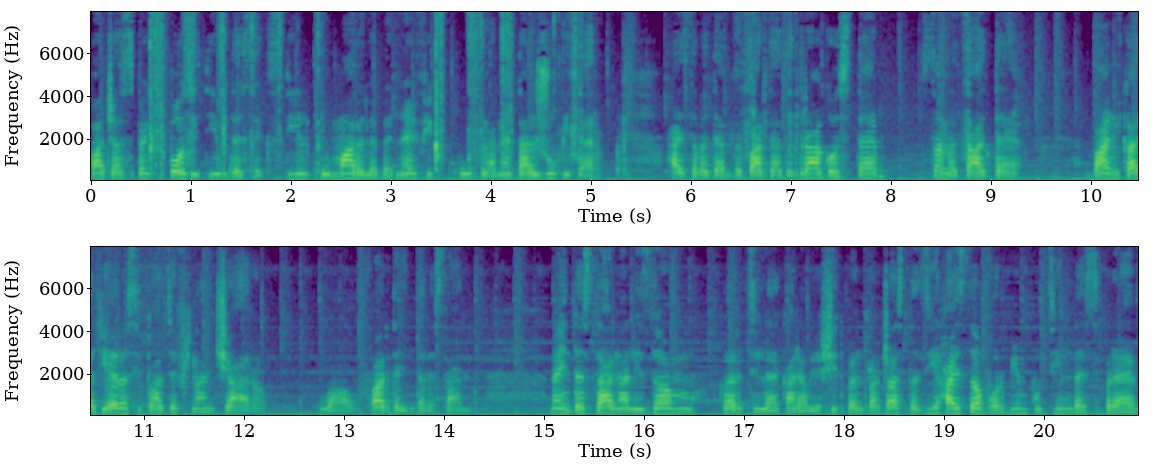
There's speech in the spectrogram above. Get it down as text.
face aspect pozitiv de sextil cu marele benefic cu planeta Jupiter. Hai să vedem pe partea de dragoste, sănătate, bani, carieră, situație financiară. Wow, foarte interesant. Înainte să analizăm cărțile care au ieșit pentru această zi, hai să vorbim puțin despre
